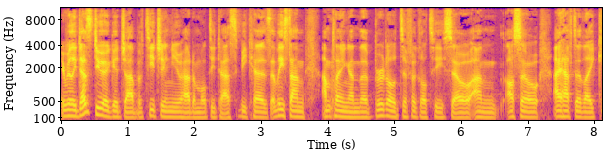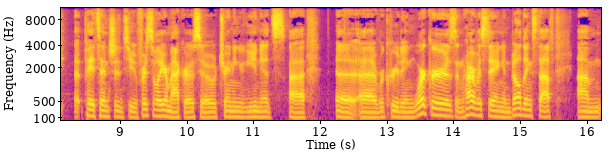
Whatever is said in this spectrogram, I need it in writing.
it really does do a good job of teaching you how to multitask. Because at least I'm I'm playing on the brutal difficulty, so I'm also I have to like uh, pay attention to first of all your macros, so training your units. Uh, uh, uh, recruiting workers and harvesting and building stuff. Um,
